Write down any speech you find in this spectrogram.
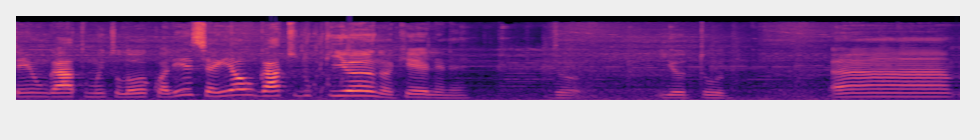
Tem um gato muito louco ali. Esse aí é o gato do piano, aquele, né? Do YouTube. Uh,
